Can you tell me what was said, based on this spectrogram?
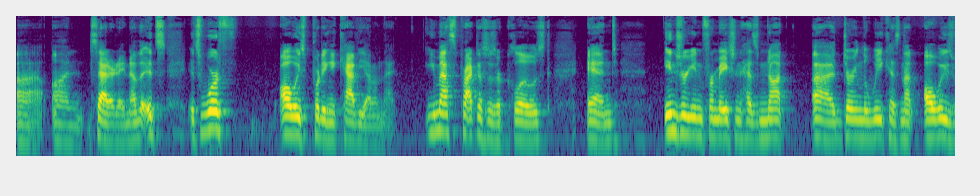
uh, on Saturday. Now, it's it's worth always putting a caveat on that. UMass practices are closed, and injury information has not uh, during the week has not always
